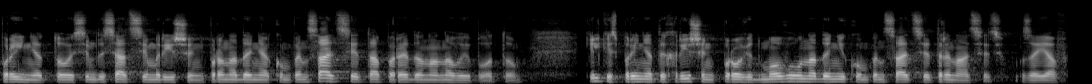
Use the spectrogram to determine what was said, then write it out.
прийнято 77 рішень про надання компенсації та передано на виплату. Кількість прийнятих рішень про відмову у наданні компенсації 13 заяв.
